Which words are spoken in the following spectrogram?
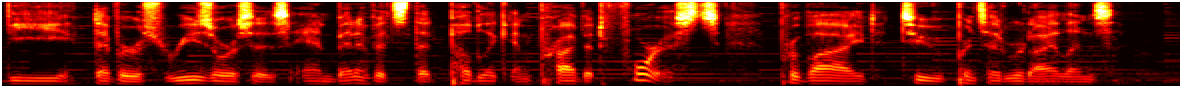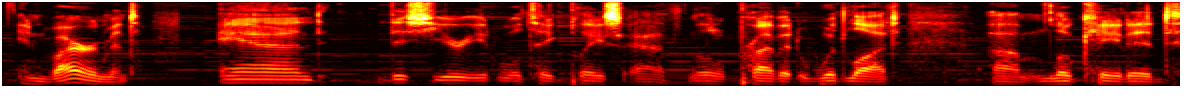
the diverse resources and benefits that public and private forests provide to Prince Edward Island's environment. And this year it will take place at a little private woodlot um, located,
